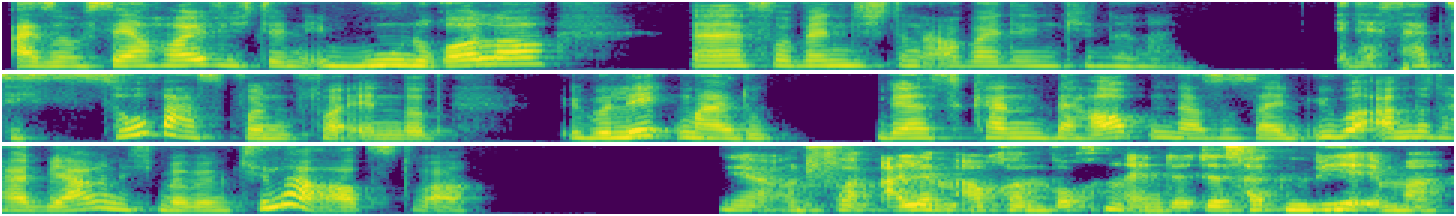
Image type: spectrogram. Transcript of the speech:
also sehr häufig den Immunroller äh, verwende ich dann auch bei den Kindern. Das hat sich sowas von verändert. Überleg mal, du, wer kann behaupten, dass er seit über anderthalb Jahren nicht mehr beim Kinderarzt war? Ja, und vor allem auch am Wochenende. Das hatten wir immer.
